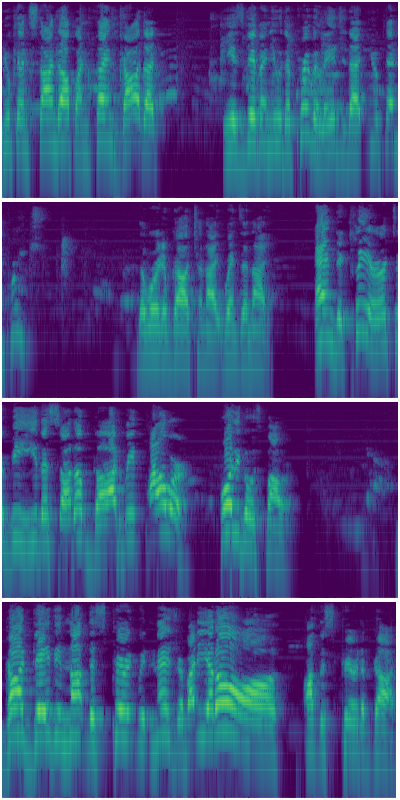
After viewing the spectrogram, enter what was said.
You can stand up and thank God that he has given you the privilege that you can preach the word of God tonight, Wednesday night, and declare to be the Son of God with power, Holy Ghost power. God gave him not the Spirit with measure, but he had all of the Spirit of God.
